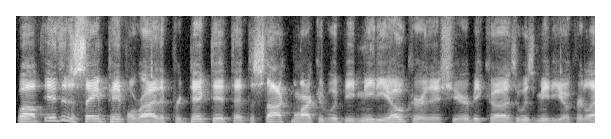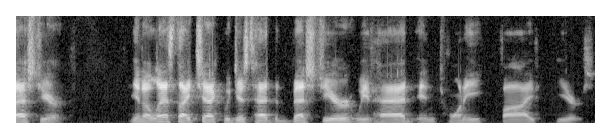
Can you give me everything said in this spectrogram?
Well, these are the same people, right, that predicted that the stock market would be mediocre this year because it was mediocre last year. You know, last I checked, we just had the best year we've had in 25 years.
